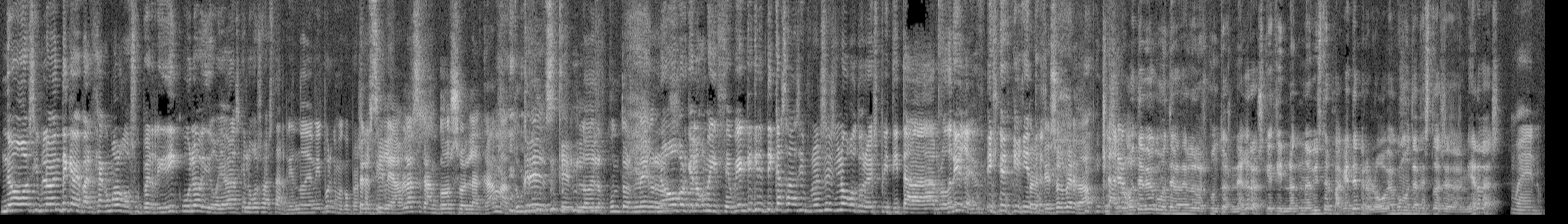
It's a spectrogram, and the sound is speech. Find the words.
No, simplemente que me parecía como algo súper ridículo y digo, ya verás que luego se va a estar riendo de mí porque me compras Pero si le hablas gangoso en la cama, ¿tú crees que lo de los puntos negros... No, porque luego me dice, bien que criticas a las influencers y luego tú eres Pitita Rodríguez. Y, y Pero entonces- que eso es verdad. Pues Claro. luego te veo cómo te haces los puntos negros. Quiero decir, no, no he visto el paquete, pero luego veo cómo te haces todas esas mierdas. Bueno.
